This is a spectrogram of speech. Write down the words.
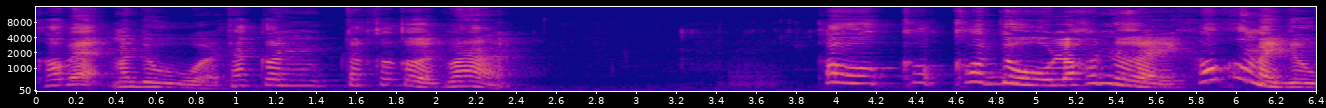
เขาแวะมาดูอะ ถ้าเกิดถ้าก็เกิดว่าเขาเขาเขาดูแล้วเขาเหนื่อยเขาก็ไม่ดู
